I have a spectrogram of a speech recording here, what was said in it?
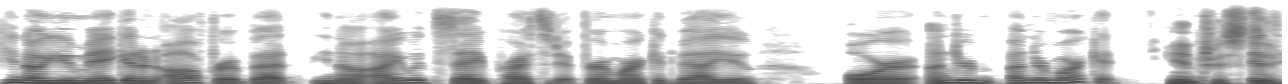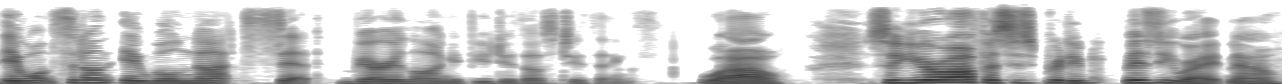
you know you may get an offer, but you know I would say price it at fair market value or under under market. Interesting. It, it won't sit on. It will not sit very long if you do those two things. wow. So your office is pretty busy right now.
